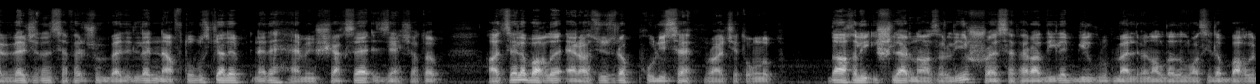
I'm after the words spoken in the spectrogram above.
əvvəlcədən səfər üçün vəd edilən nə avtobus gəlib, nə də həmin şəxsə zəng çatıb. Hadisə ilə bağlı ərazi üzrə polisə müraciət olunub. Daxili İşlər Nazirliyi Şuşaya səfər adı ilə bir qrup müəllimin aldadılması ilə bağlı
